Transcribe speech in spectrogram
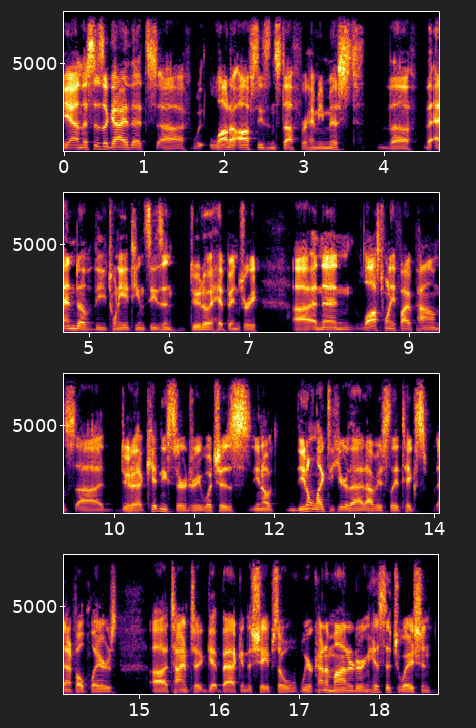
Yeah, and this is a guy that's uh, a lot of offseason stuff for him. He missed the the end of the 2018 season due to a hip injury. Uh, and then lost 25 pounds uh, due to kidney surgery, which is, you know, you don't like to hear that. Obviously, it takes NFL players uh, time to get back into shape. So we were kind of monitoring his situation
